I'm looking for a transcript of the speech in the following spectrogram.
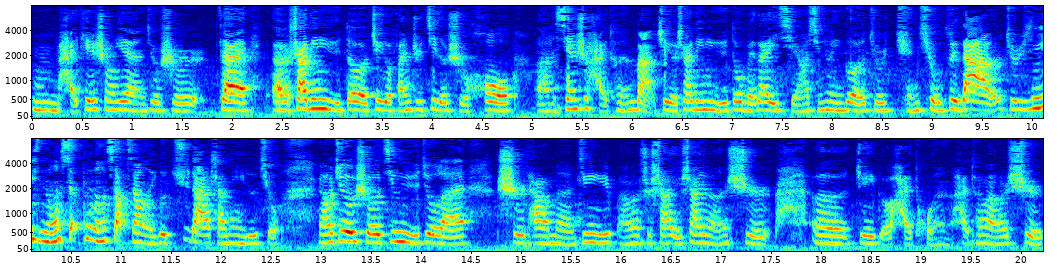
嗯，海天盛宴就是在呃沙丁鱼的这个繁殖季的时候，呃，先是海豚把这个沙丁鱼都围在一起，然后形成一个就是全球最大的，就是你能想不能想象的一个巨大的沙丁鱼的球。然后这个时候鲸鱼就来吃它们，鲸鱼完了是鲨鱼，鲨鱼完了是呃这个海豚，海豚完了是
